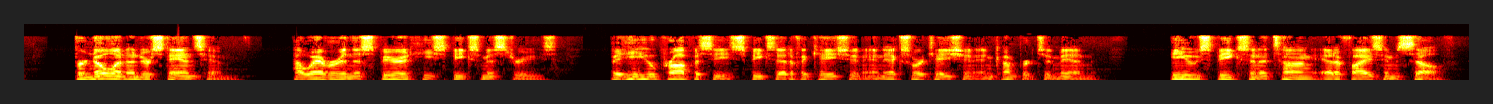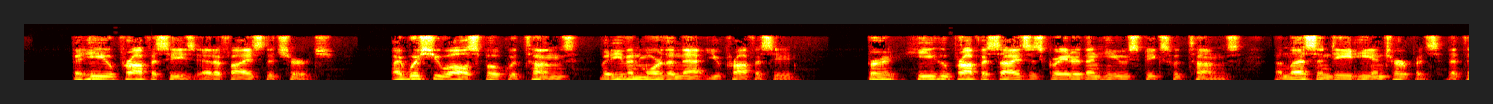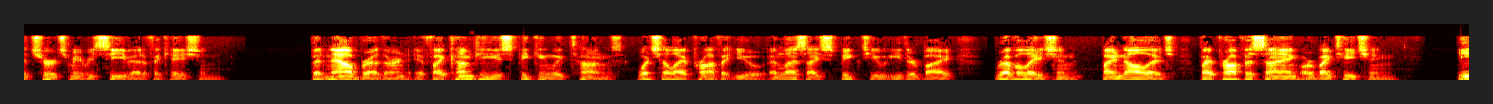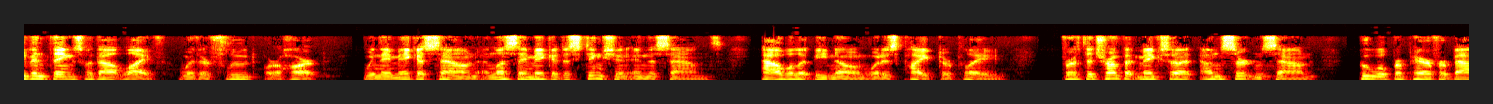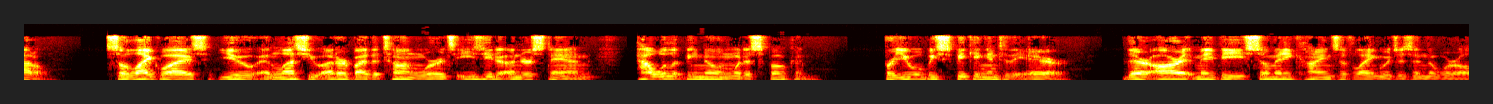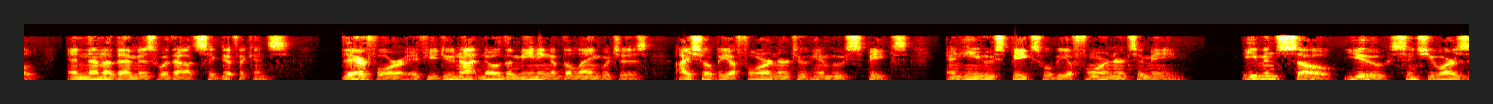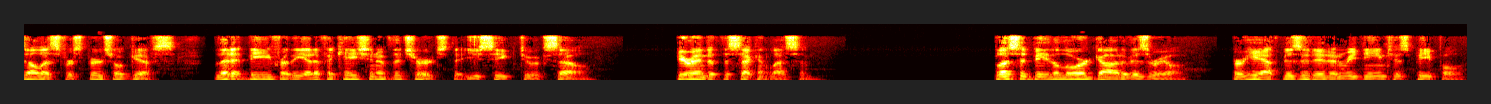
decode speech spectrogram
for no one understands him. However, in the Spirit he speaks mysteries. But he who prophesies speaks edification and exhortation and comfort to men. He who speaks in a tongue edifies himself, but he who prophesies edifies the church. I wish you all spoke with tongues but even more than that you prophesied. For he who prophesies is greater than he who speaks with tongues, unless indeed he interprets, that the church may receive edification. But now, brethren, if I come to you speaking with tongues, what shall I profit you, unless I speak to you either by revelation, by knowledge, by prophesying, or by teaching? Even things without life, whether flute or harp, when they make a sound, unless they make a distinction in the sounds, how will it be known what is piped or played? For if the trumpet makes an uncertain sound, who will prepare for battle? So likewise, you, unless you utter by the tongue words easy to understand, how will it be known what is spoken? For you will be speaking into the air. There are, it may be, so many kinds of languages in the world, and none of them is without significance. Therefore, if you do not know the meaning of the languages, I shall be a foreigner to him who speaks, and he who speaks will be a foreigner to me. Even so, you, since you are zealous for spiritual gifts, let it be for the edification of the church that you seek to excel. Here endeth the second lesson. Blessed be the Lord God of Israel, for he hath visited and redeemed his people,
